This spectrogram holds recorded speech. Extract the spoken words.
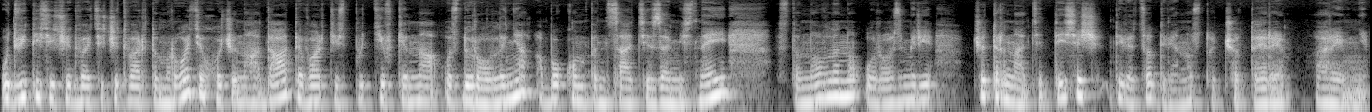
У 2024 році хочу нагадати, вартість путівки на оздоровлення або компенсації замість неї встановлено у розмірі 14 тисяч 994 гривні.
